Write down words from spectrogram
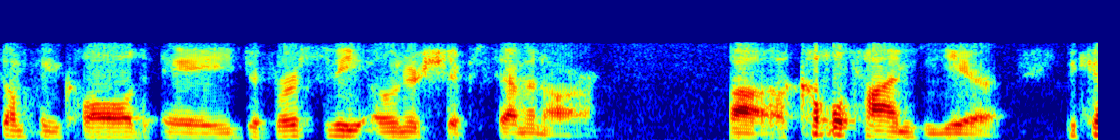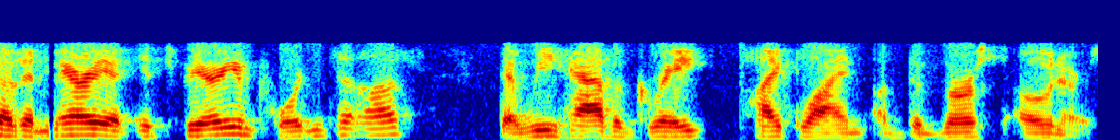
something called a diversity ownership seminar uh, a couple times a year because at Marriott it's very important to us that we have a great pipeline of diverse owners.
